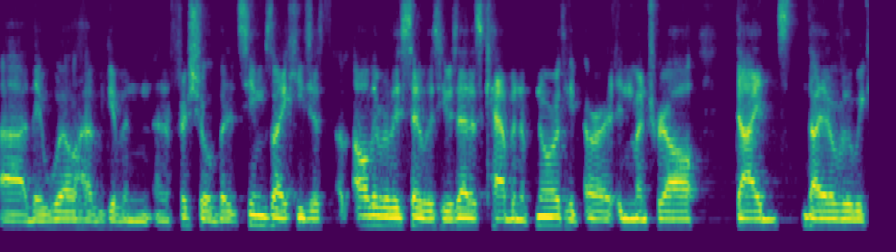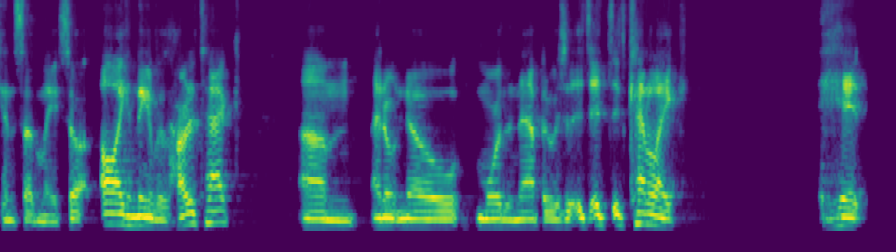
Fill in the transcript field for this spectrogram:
uh, they will have given an official, but it seems like he just all they really said was he was at his cabin up north he, or in Montreal, died died over the weekend suddenly. So all I can think of is heart attack. Um, I don't know more than that, but it was it it, it kind of like hit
